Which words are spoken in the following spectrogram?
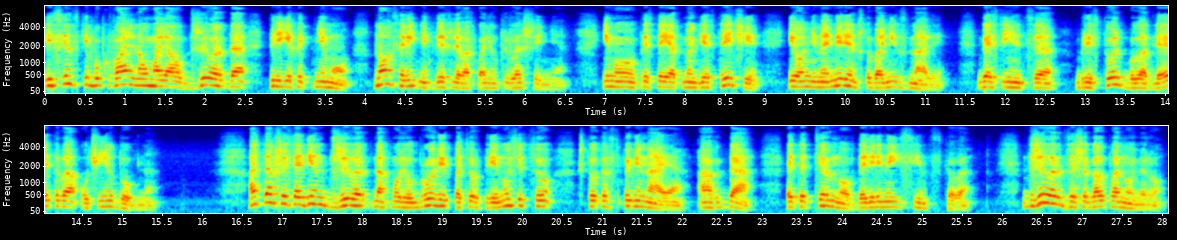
Есинский буквально умолял Джилларда переехать к нему, но советник вежливо отклонил приглашение. Ему предстоят многие встречи, и он не намерен, чтобы о них знали. Гостиница «Бристоль» была для этого очень удобна. Оставшись один, Джилард нахмурил брови, потер переносицу, что-то вспоминая. «Ах да, это Тернов, доверенный Исинского». Джилард зашагал по номеру.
